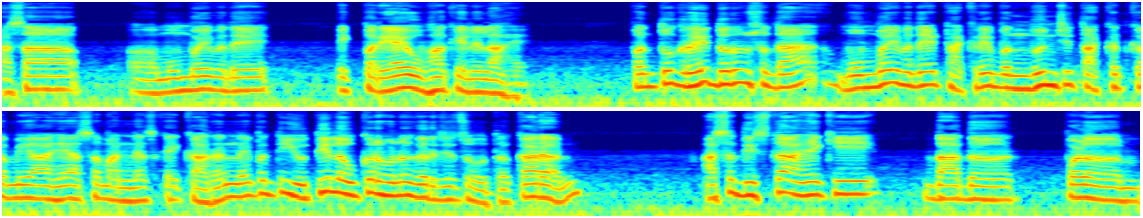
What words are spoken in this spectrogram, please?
असा मुंबईमध्ये एक पर्याय उभा केलेला आहे. पण तो गृहीत धरून सुद्धा मुंबईमध्ये ठाकरे बंधूंची ताकद कमी आहे असं मानण्याचं काही कारण नाही पण ती युती लवकर होणं गरजेचं होतं. कारण असं दिसतं आहे की दादर पळम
